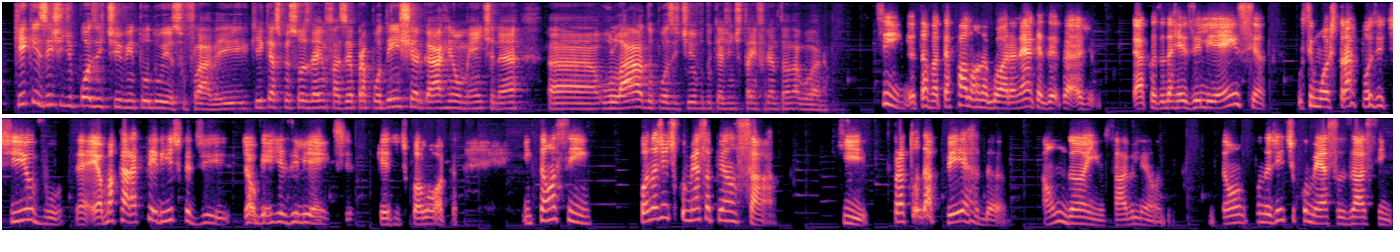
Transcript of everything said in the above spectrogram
o que, que existe de positivo em tudo isso, Flávia? E o que, que as pessoas devem fazer para poder enxergar realmente né, uh, o lado positivo do que a gente está enfrentando agora? Sim, eu estava até falando agora, né? Quer dizer, a coisa da resiliência o se mostrar positivo né, é uma característica de, de alguém resiliente que a gente coloca. Então, assim, quando a gente começa a pensar que para toda perda há um ganho, sabe, Leandro? Então, quando a gente começa a usar assim,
